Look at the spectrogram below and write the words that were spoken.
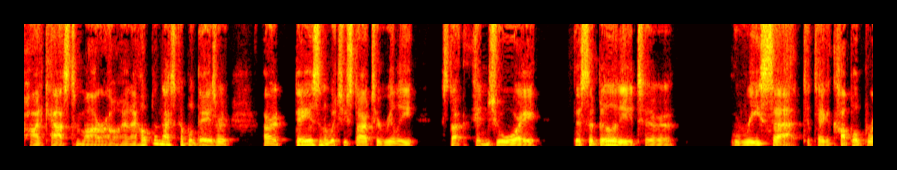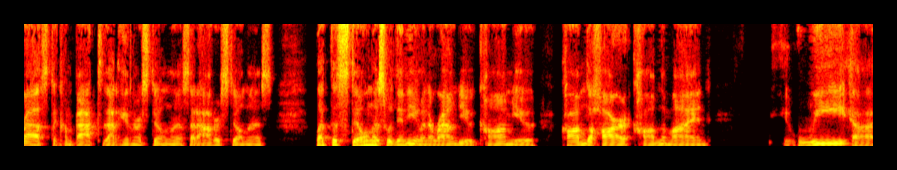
podcast tomorrow. And I hope the next couple days are are days in which you start to really start enjoy this ability to reset, to take a couple breaths, to come back to that inner stillness, that outer stillness. Let the stillness within you and around you calm you, calm the heart, calm the mind, we uh,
